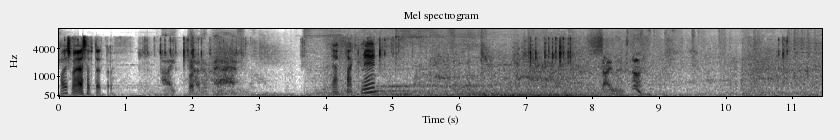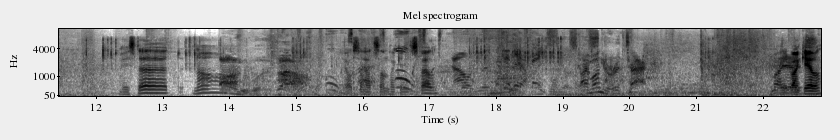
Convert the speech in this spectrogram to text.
Why is my SF dead though? I cut a path. The fuck, man? Silent. He's dead. No. Onward. He also had some fucking spell. I'm under attack. I My need one kill.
